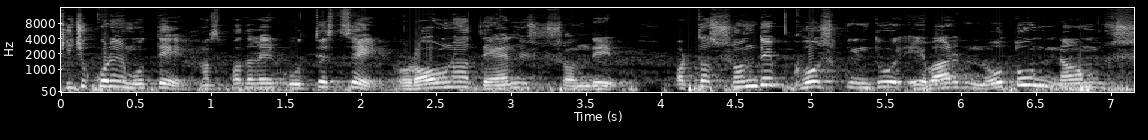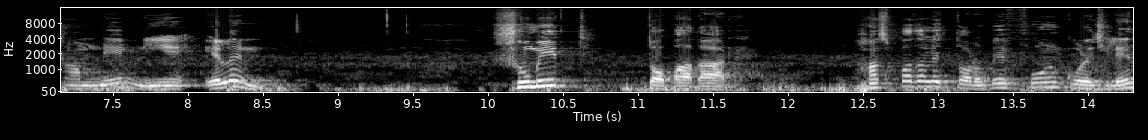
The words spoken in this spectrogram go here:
কিছুক্ষণের মধ্যে হাসপাতালের উদ্দেশ্যে রওনা দেন সন্দীপ। অর্থাৎ সন্দীপ ঘোষ কিন্তু এবার নতুন নাম সামনে নিয়ে এলেন সুমিত তপাদার। হাসপাতালের তরফে ফোন করেছিলেন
